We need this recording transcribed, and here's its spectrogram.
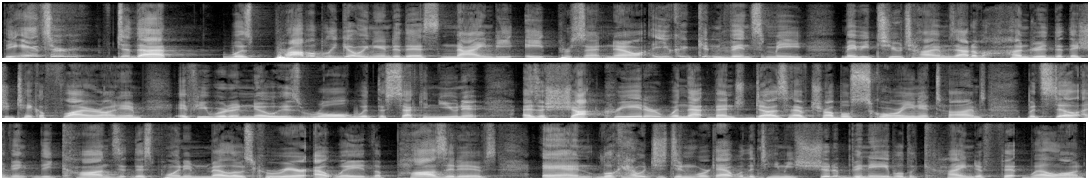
The answer to that was probably going into this 98% no. You could convince me maybe two times out of 100 that they should take a flyer on him if he were to know his role with the second unit as a shot creator when that bench does have trouble scoring at times. But still, I think the cons at this point in Melo's career outweigh the positives. And look how it just didn't work out with the team he should have been able to kind of fit well on,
